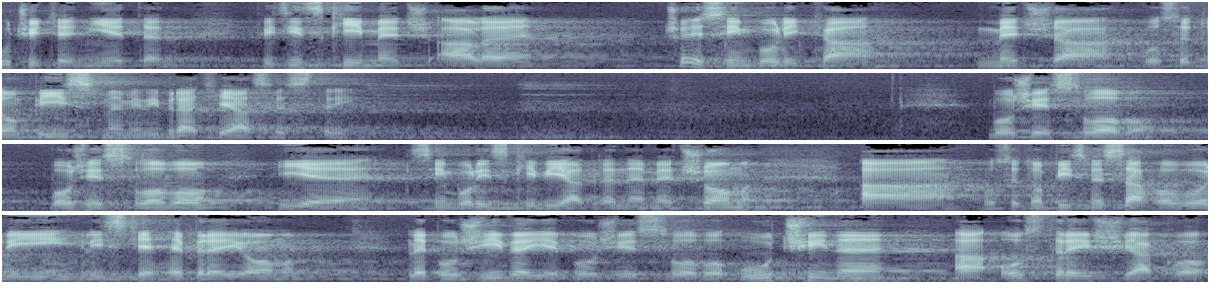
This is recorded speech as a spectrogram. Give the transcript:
Určite nie ten fyzický meč, ale čo je symbolika meča vo Svetom písme, milí bratia a sestry? Božie slovo. Božie slovo je symbolicky vyjadrené mečom a vo Svetom písme sa hovorí v liste Hebrejom, lebo živé je Božie slovo účinné a ostrejšie ako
